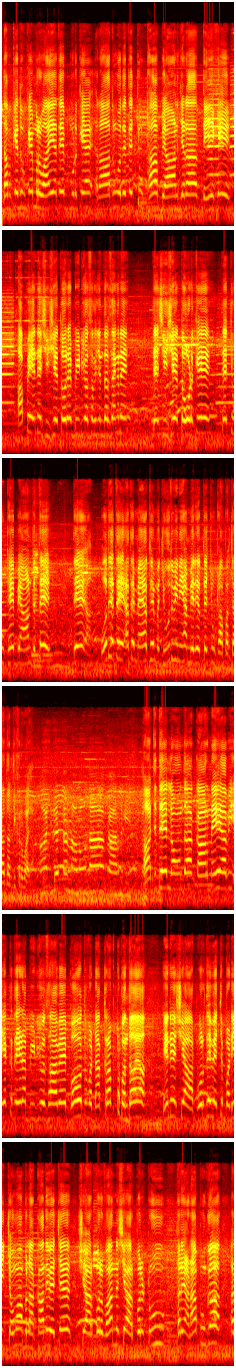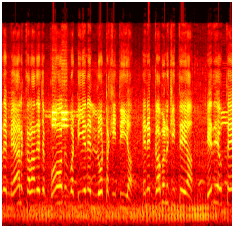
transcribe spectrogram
ਦਬਕੇ ਦੁਬਕੇ ਮਰਵਾਏ ਅਤੇ ਮੁੜ ਕੇ ਰਾਤ ਨੂੰ ਉਹਦੇ ਤੇ ਝੂਠਾ ਬਿਆਨ ਜਿਹੜਾ ਦੇ ਕੇ ਆਪੇ ਇਹਨੇ ਸ਼ੀਸ਼ੇ ਤੋੜੇ ਵੀਡੀਓ ਸੁਖਜਿੰਦਰ ਸਿੰਘ ਨੇ ਤੇ ਸ਼ੀਸ਼ੇ ਤੋੜ ਕੇ ਤੇ ਝੂਠੇ ਬਿਆਨ ਦਿੱਤੇ। ਤੇ ਉਹਦੇ ਤੇ ਅਤੇ ਮੈਂ ਉੱਥੇ ਮੌਜੂਦ ਵੀ ਨਹੀਂ ਹਾਂ ਮੇਰੇ ਉੱਤੇ ਝੂਠਾ ਪਰਚਾ ਦਰਜ ਕਰਵਾਇਆ। ਅੱਜ ਦੇ ਧਰਨਾ ਲਾਉਣ ਦਾ ਕਾਰਨ ਕੀ ਸੀ ਅੱਜ ਦੇ ਲਾਉਣ ਦਾ ਕਾਰਨ ਇਹ ਆ ਵੀ ਇੱਕ ਤੇ ਜਿਹੜਾ ਵੀਡੀਓ ਸਾਹਿਬ ਹੈ ਬਹੁਤ ਵੱਡਾ ਕਰਪਟ ਬੰਦਾ ਆ। ਇਹਨੇ ਹੁਸ਼ਿਆਰਪੁਰ ਦੇ ਵਿੱਚ ਬੜੀ ਚੌਵਾਂ ਬਲਾਕਾਂ ਦੇ ਵਿੱਚ ਹੁਸ਼ਿਆਰਪੁਰ 1 ਹੁਸ਼ਿਆਰਪੁਰ 2 ਹਰਿਆਣਾ ਪੂੰਗਾ ਅਤੇ ਮਹਿਲ ਕਲਾਂ ਦੇ ਵਿੱਚ ਬਹੁਤ ਵੱਡੀ ਇਹਨੇ ਲੁੱਟ ਕੀਤੀ ਆ। ਇਹਨੇ ਗਬਨ ਕੀਤੇ ਆ। ਇਹਦੇ ਉੱਤੇ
